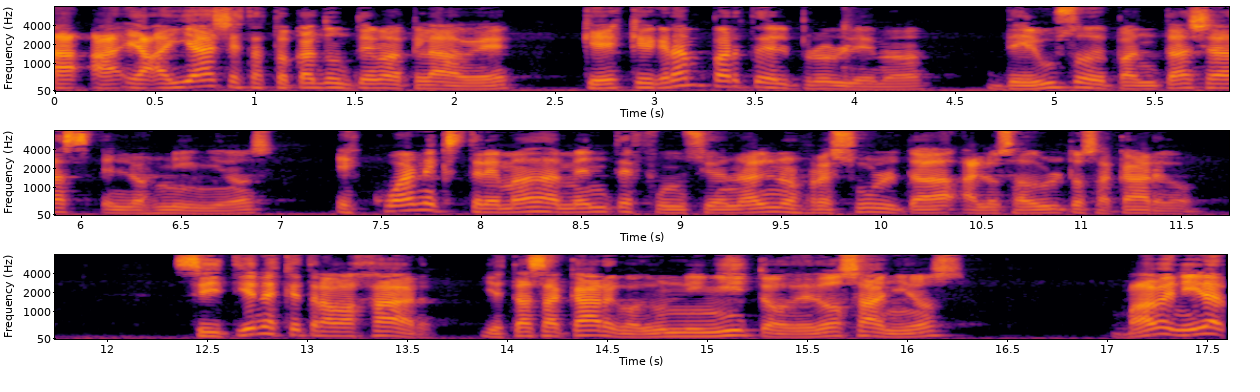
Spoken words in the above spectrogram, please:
Ahí ya estás tocando un tema clave, que es que gran parte del problema del uso de pantallas en los niños es cuán extremadamente funcional nos resulta a los adultos a cargo. Si tienes que trabajar y estás a cargo de un niñito de dos años, va a venir a,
